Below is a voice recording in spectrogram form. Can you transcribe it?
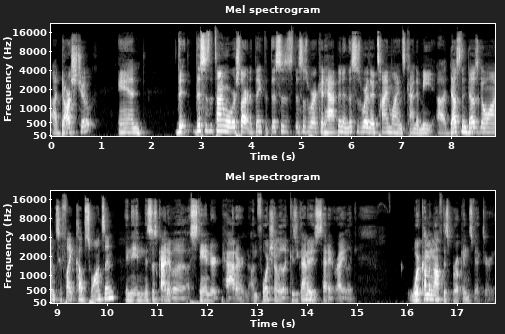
uh, Darce choke. And th- this is the time where we're starting to think that this is this is where it could happen, and this is where their timelines kind of meet. Uh, Dustin does go on to fight Cub Swanson. and, and this is kind of a, a standard pattern, unfortunately, like because you kind of just said it right. Like we're coming off this Brookins victory,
